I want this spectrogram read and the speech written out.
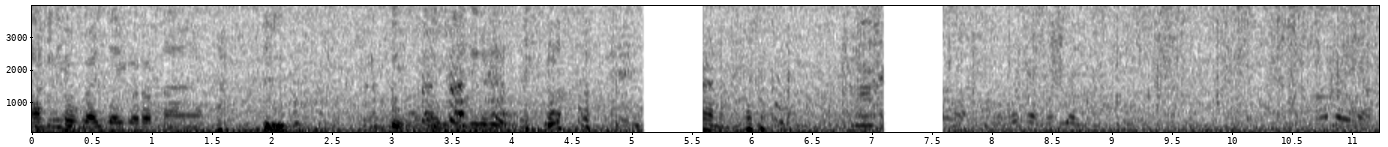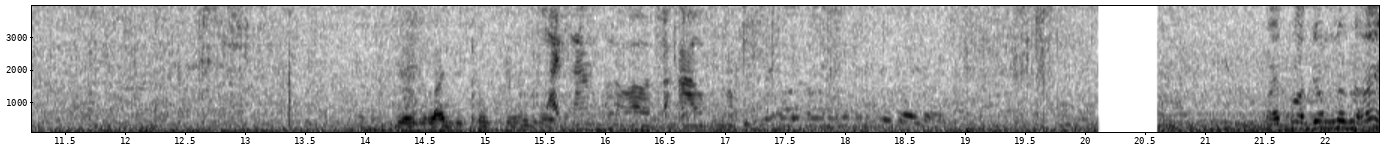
aku cái dây của rota dây của lanh thì không thế អាចឡើងតាអើ បាយថតយំលឹមអី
